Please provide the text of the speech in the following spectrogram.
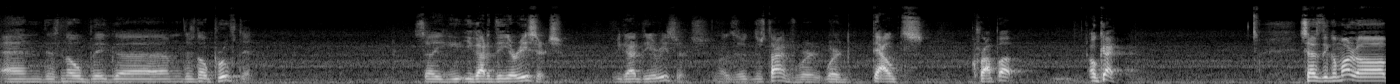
and there's no big, um there's no proof to it. So you, you got to do your research. You got to do your research. There's, times where, where doubts crop up. Okay. Says the Gemara,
